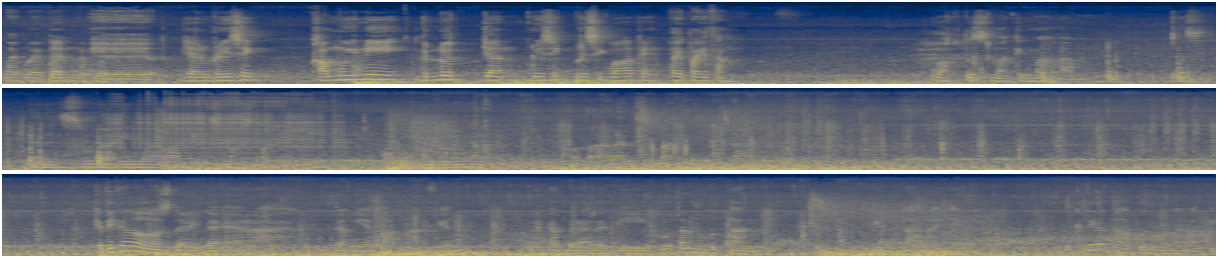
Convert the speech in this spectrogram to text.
Baik baik Dan baik. Iya, iya, iya. jangan berisik. Kamu ini gendut, jangan berisik-berisik banget ya. Baik pak Itang. Waktu semakin malam dan, dan sembari melewati semak-semak ini, peperangan semakin besar. Ketika lolos dari daerah gudangnya Pak Marvin, mereka berada di hutan-hutan di utaranya. Ketika kabur melewati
